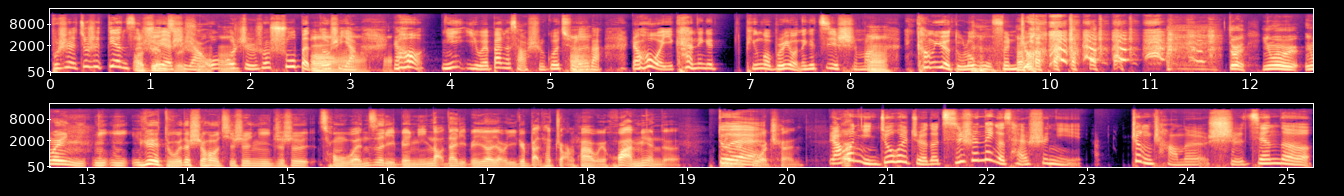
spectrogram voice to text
不是，就是电子书也是一样。我我只是说书本都是一样。然后你以为半个小时过去了对吧？然后我一看那个苹果不是有那个计时吗？刚阅读了五分钟。对，因为因为你你你阅读的时候，其实你只是从文字里边，你脑袋里边要有一个把它转化为画面的对过程，然后你就会觉得，其实那个才是你正常的时间的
